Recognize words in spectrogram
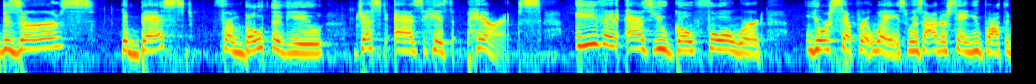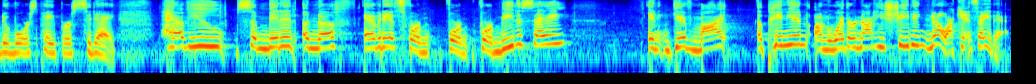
deserves the best from both of you just as his parents, even as you go forward your separate ways, because I understand you brought the divorce papers today. Have you submitted enough evidence for, for, for me to say and give my opinion on whether or not he's cheating? No, I can't say that.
